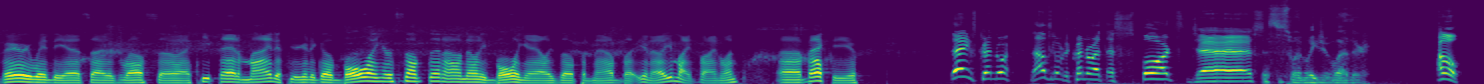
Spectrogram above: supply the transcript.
very windy outside as well. So uh, keep that in mind if you're gonna go bowling or something. I don't know any bowling alleys open now, but you know you might find one. Uh, back to you. Thanks, Crendor. Now let's go over to Crendor at the sports desk. This is when we do weather. Oh,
